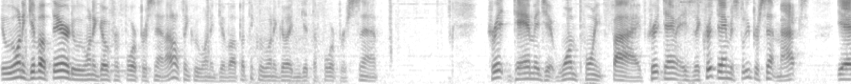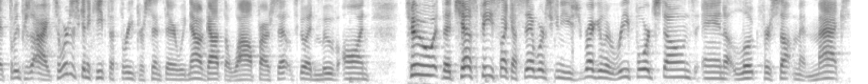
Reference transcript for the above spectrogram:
Do we want to give up there do we want to go for 4%? I don't think we want to give up. I think we want to go ahead and get the 4%. Crit damage at 1.5. Crit damage, is the crit damage 3% max? Yeah, 3%. All right, so we're just going to keep the 3% there. We now got the wildfire set. Let's go ahead and move on to the chest piece. Like I said, we're just going to use regular reforged stones and look for something at max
